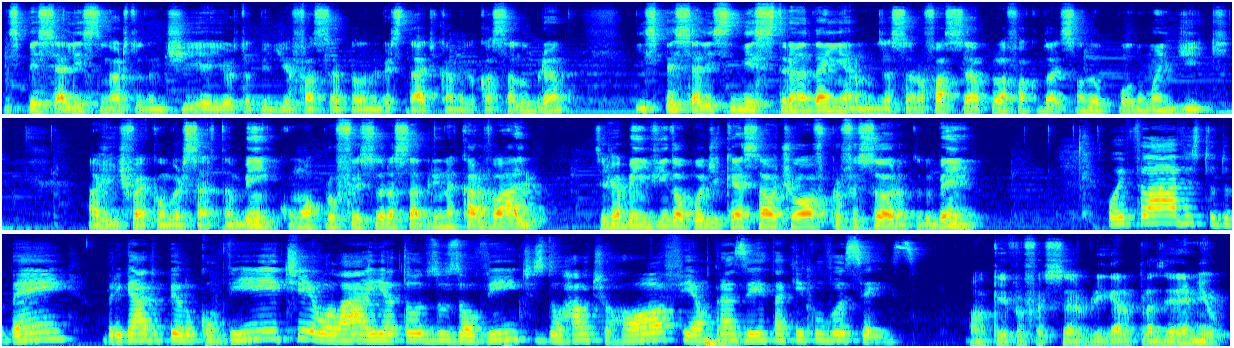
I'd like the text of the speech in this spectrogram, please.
especialista em ortodontia e ortopedia facial pela Universidade Camilo Castelo Branco e especialista em mestranda em harmonização facial pela Faculdade São Leopoldo Mandique. A gente vai conversar também com a professora Sabrina Carvalho. Seja bem-vinda ao podcast Out Off, professora, tudo bem? Oi, Flávio, tudo bem? Obrigado pelo convite. Olá aí a todos os ouvintes do How to Hoff. É um prazer estar aqui com vocês. Ok, professor. Obrigado. O prazer é meu.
